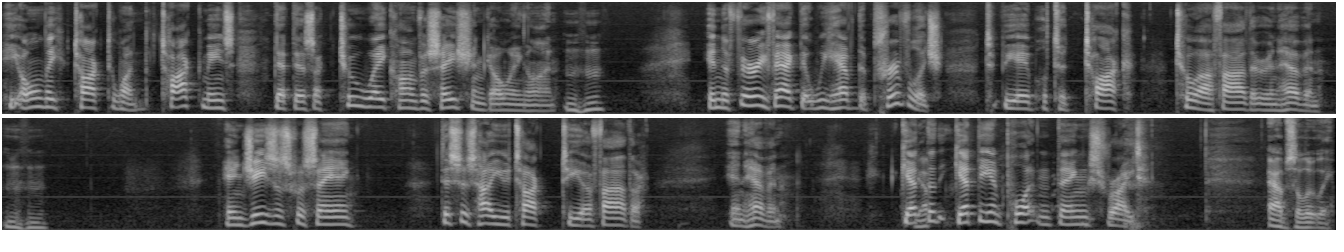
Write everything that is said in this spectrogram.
he only talked to one. Talk means that there's a two way conversation going on. Mm-hmm. in the very fact that we have the privilege to be able to talk to our Father in heaven. Mm-hmm. And Jesus was saying, This is how you talk to your Father in heaven. Get Yep. the get the important things right. Absolutely.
